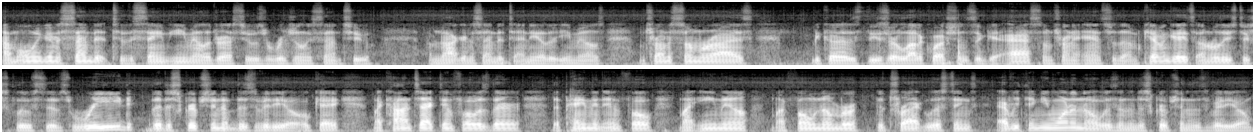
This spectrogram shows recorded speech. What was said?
I'm only going to send it to the same email address it was originally sent to. I'm not going to send it to any other emails. I'm trying to summarize because these are a lot of questions that get asked. I'm trying to answer them. Kevin Gates unreleased exclusives. Read the description of this video, okay? My contact info is there, the payment info, my email, my phone number, the track listings. Everything you want to know is in the description of this video.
